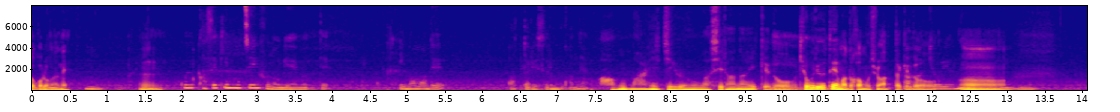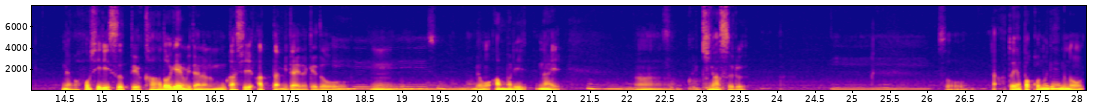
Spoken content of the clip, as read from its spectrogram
ところがね、うん。うん、こういう化石モチーフのゲームって今まであったりするんかね？あんまり自分は知らないけど、ええ。恐竜テーマとかもちろんあったけあどうん。なんかフォシリスっていうカードゲームみたいなの昔あったみたいだけど、へえうん。そうなんだ。でもあんまりない、気がする。へそう。あとやっぱこのゲームの、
